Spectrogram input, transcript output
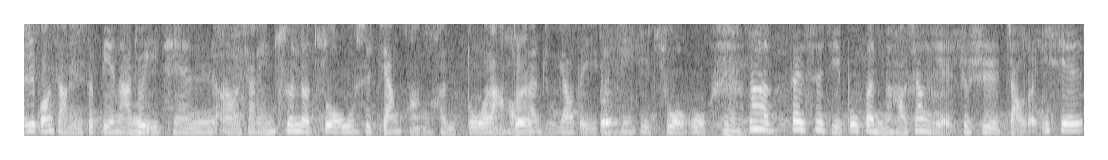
日光小林这边啊，就以前呃小林村的作物是姜黄很多啦，好算主要的一个经济作物。嗯，那在市集部分，你们好像也就是找了一些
